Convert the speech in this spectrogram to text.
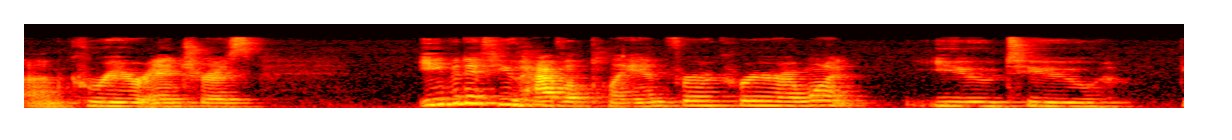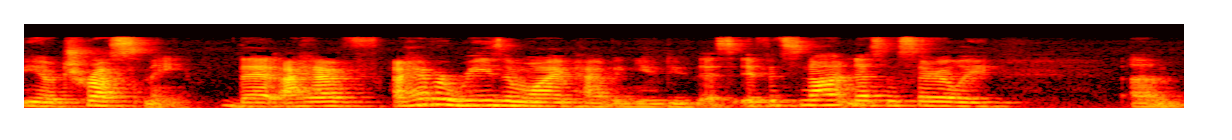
um, career interests. Even if you have a plan for a career, I want you to you know trust me that I have I have a reason why I'm having you do this. If it's not necessarily um,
